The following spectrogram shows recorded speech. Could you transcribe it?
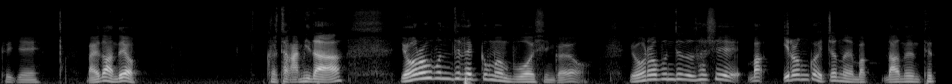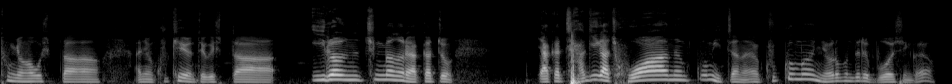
되게 말도 안 돼요. 그렇다고 합니다. 여러분들의 꿈은 무엇인가요? 여러분들도 사실 막 이런 거 있잖아요. 막 나는 대통령 하고 싶다. 아니면 국회의원 되고 싶다. 이런 측면으로 약간 좀 약간 자기가 좋아하는 꿈이 있잖아요. 그 꿈은 여러분들의 무엇인가요?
